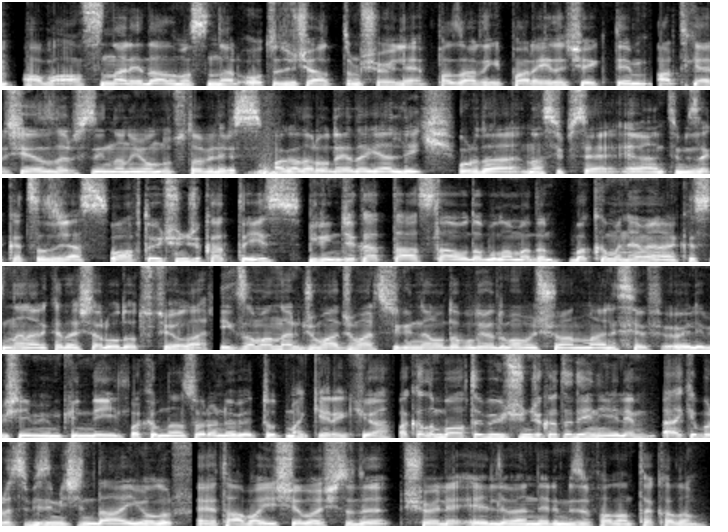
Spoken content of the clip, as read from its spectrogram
Abi alsınlar ya da almasınlar. 33'e attım şöyle. Pazardaki parayı da çektim. Artık her şey hazır. Zindanın yolunu tutabiliriz. Agalar odaya da geldik. Burada nasipse eventimize katılacağız. Bu hafta 3. kattayız. 1. katta asla oda bulamadım. Bakımın hemen arkasından arkadaşlar oda tutuyorlar. İlk zamanlar cuma cumartesi günden oda buluyordum ama şu an maalesef öyle bir şey mümkün değil. Bakımdan sonra nöbet tutmak gerekiyor. Bakalım bu hafta bir 3. katı deneyelim. Belki burası bizim için daha iyi olur. Evet abi ay ışığı başladı. Şöyle eldivenlerimizi falan takalım.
